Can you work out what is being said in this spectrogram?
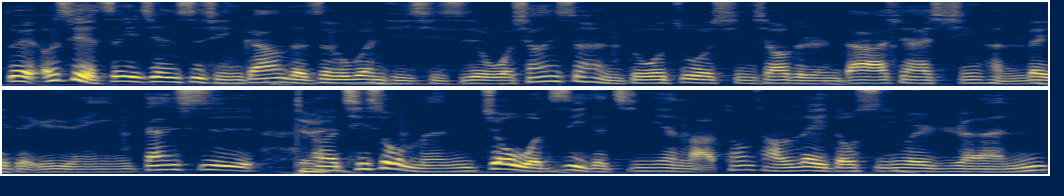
对，而且这一件事情，刚刚的这个问题，其实我相信是很多做行销的人，大家现在心很累的一个原因。但是，呃，其实我们就我自己的经验啦，通常累都是因为人，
